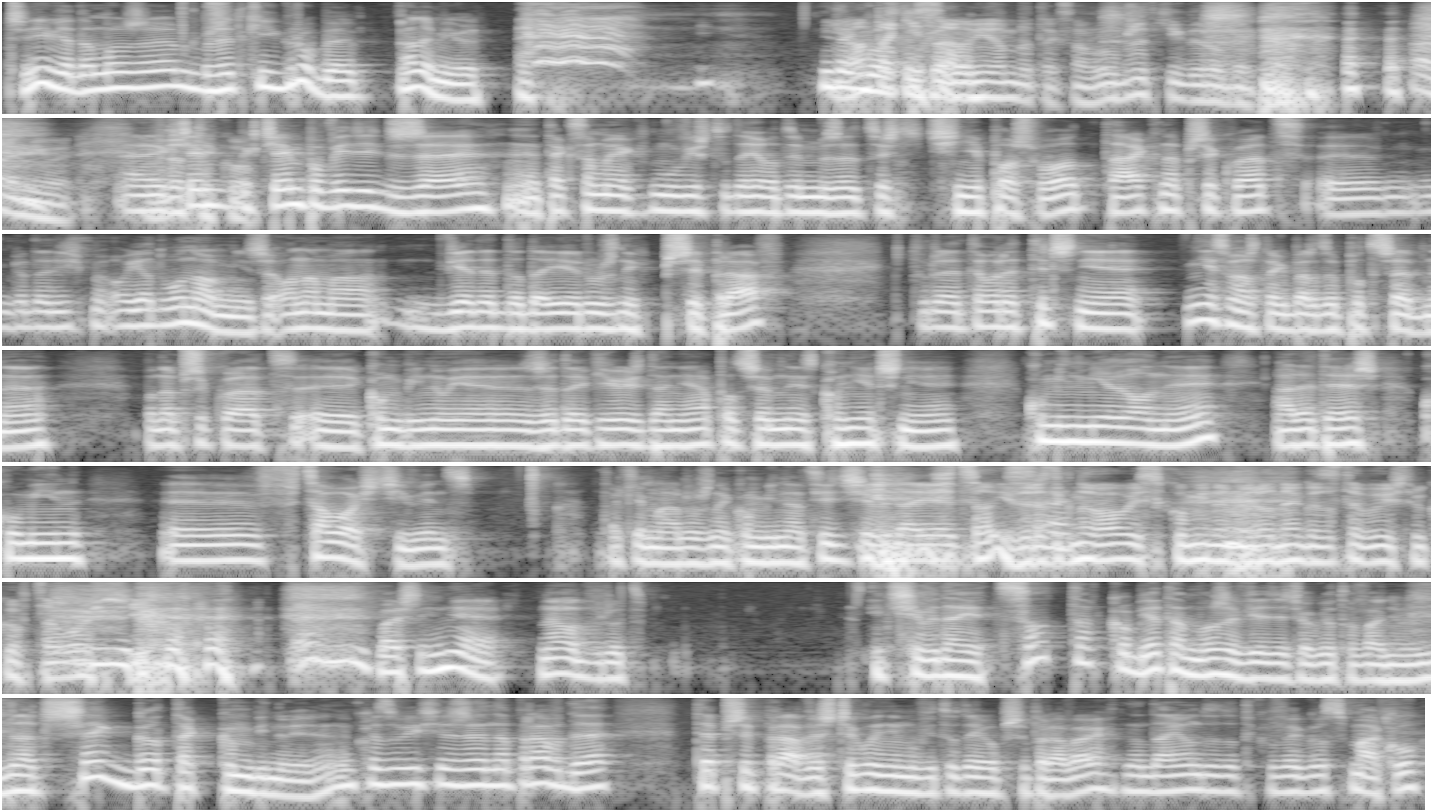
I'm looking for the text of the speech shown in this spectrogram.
Czyli wiadomo, że brzydki i gruby, ale miły. I tak on z taki sam, i on był tak sam, był brzydki, gruby, ale miły. E, Chciałem, chciałem powiedzieć, że e, tak samo jak mówisz tutaj o tym, że coś ci nie poszło, tak na przykład y, gadaliśmy o jadłonomii, że ona ma wiele, dodaje różnych przypraw, które teoretycznie nie są aż tak bardzo potrzebne, bo na przykład y, kombinuje, że do jakiegoś dania potrzebny jest koniecznie kumin mielony, ale też kumin y, w całości, więc takie ma różne kombinacje. Ci się wydaje... I co? I zrezygnowałeś z kominu mielonego, zostawiłeś tylko w całości. Właśnie nie, na odwrót. I ci się wydaje, co ta kobieta może wiedzieć o gotowaniu i dlaczego tak kombinuje? Okazuje się, że naprawdę te przyprawy, szczególnie mówię tutaj o przyprawach, nadają dodatkowego smaku.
